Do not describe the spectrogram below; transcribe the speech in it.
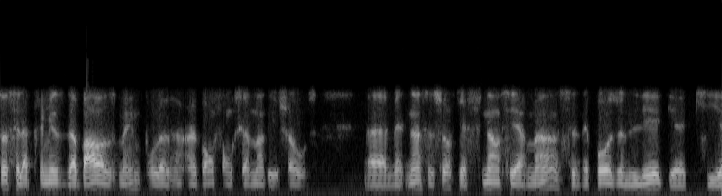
ça, c'est la prémisse de base même pour un bon fonctionnement des choses. maintenant, c'est sûr que financièrement, ce n'est pas une ligue qui,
